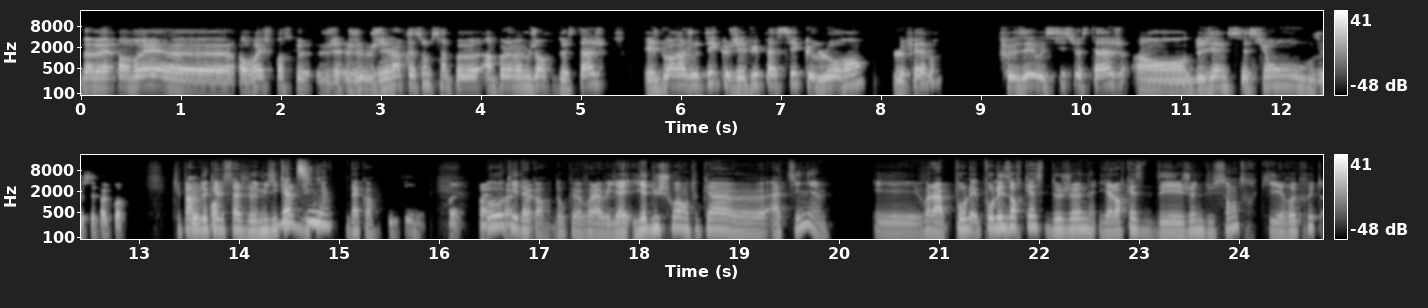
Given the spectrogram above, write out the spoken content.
non mais en vrai, euh, en vrai, je pense que j'ai l'impression que c'est un peu, un peu le même genre de stage. Et je dois rajouter que j'ai vu passer que Laurent Lefebvre faisait aussi ce stage en deuxième session ou je sais pas quoi. Tu parles de quel stage de musical du coup D'accord. ok, d'accord. Donc euh, voilà, il y, a du choix en tout cas euh, à Tignes. Et voilà, pour les, pour les orchestres de jeunes, il y a l'orchestre des jeunes du centre qui recrute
